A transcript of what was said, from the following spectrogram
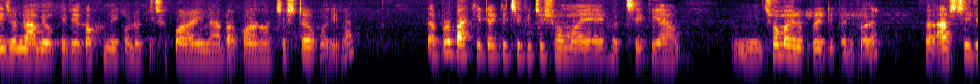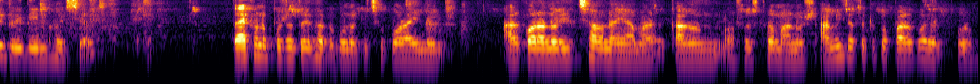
এই জন্য আমি ওকে দিয়ে কখনোই কোনো কিছু করাই না বা করানোর চেষ্টাও করি না। তারপর বাকিটা কিছু কিছু সময়ে হচ্ছে গিয়া সময়ের উপরে ডিপেন্ড করে। আসছি তো দুই দিন হয়েছে তো এখনও পর্যন্ত ওইভাবে কোনো কিছু করাই নেই। আর করানোর ইচ্ছাও নাই আমার, কারণ অসুস্থ মানুষ। আমি যতটুকু পারব হেল্প করব,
